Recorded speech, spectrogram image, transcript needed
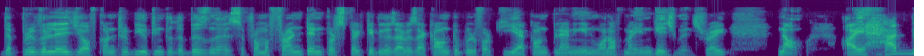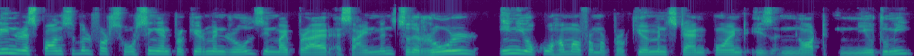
the privilege of contributing to the business from a front end perspective because i was accountable for key account planning in one of my engagements right now i had been responsible for sourcing and procurement roles in my prior assignments so the role in Yokohama from a procurement standpoint is not new to me.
